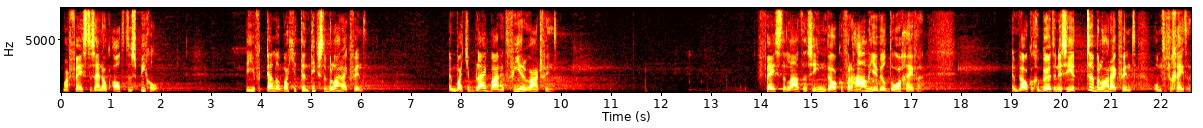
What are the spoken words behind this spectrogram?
Maar feesten zijn ook altijd een spiegel. Die je vertellen wat je ten diepste belangrijk vindt. En wat je blijkbaar het vieren waard vindt. Feesten laten zien welke verhalen je wilt doorgeven. En welke gebeurtenissen je te belangrijk vindt om te vergeten.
